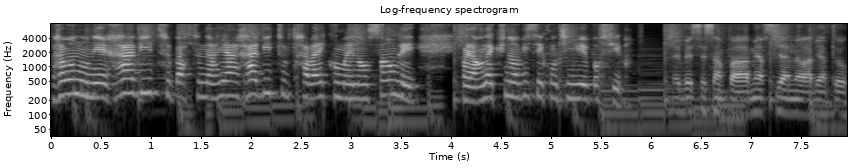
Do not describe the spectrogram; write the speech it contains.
vraiment, nous, on est ravis de ce partenariat, ravis de tout le travail qu'on mène ensemble. Et voilà, on n'a qu'une envie, c'est continuer et poursuivre. Eh bien, c'est sympa. Merci, Anne-Laure. À bientôt.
